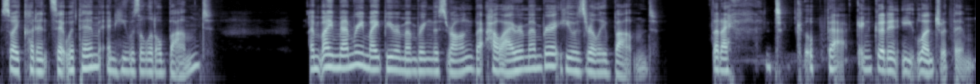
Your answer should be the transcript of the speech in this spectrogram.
so I couldn't sit with him and he was a little bummed. I, my memory might be remembering this wrong, but how I remember it, he was really bummed that I had to go back and couldn't eat lunch with him.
